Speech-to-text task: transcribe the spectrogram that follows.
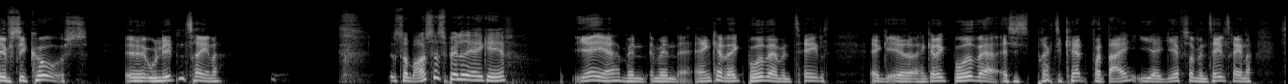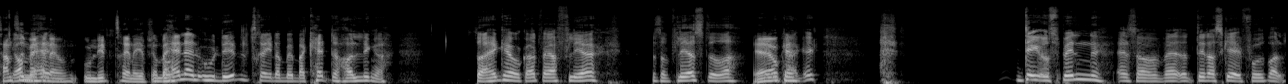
FCK's øh, U19-træner. Som også har spillet i AGF. Ja, ja, men, men han kan da ikke både være mental... øh, Han kan da ikke både være assist- praktikant for dig i AGF som mentaltræner, samtidig Jo, med, at han han- er jo U19-træner i FCK. Jo, men han er en U19-træner med markante holdninger. Så han kan jo godt være flere, altså flere steder. Ja, okay. Gang, ikke? Det er jo spændende, altså hvad, det der sker i fodbold.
